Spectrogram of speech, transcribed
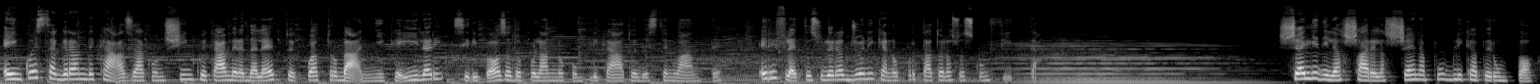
È in questa grande casa, con cinque camere da letto e quattro bagni, che Hillary si riposa dopo l'anno complicato ed estenuante e riflette sulle ragioni che hanno portato alla sua sconfitta sceglie di lasciare la scena pubblica per un po'.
